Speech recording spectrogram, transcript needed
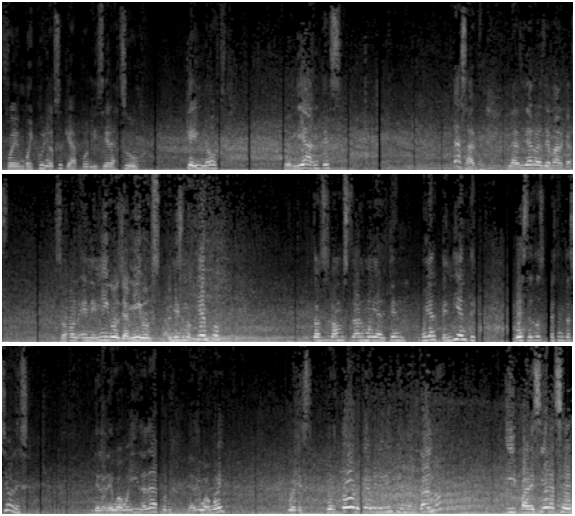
Fue muy curioso que Apple hiciera su Keynote un día antes. Ya saben, las guerras de marcas son enemigos y amigos al mismo tiempo. Entonces vamos a estar muy al, muy al pendiente de estas dos presentaciones, de la de Huawei y la de Apple. La de Huawei, pues por todo lo que ha venido implementando y pareciera ser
